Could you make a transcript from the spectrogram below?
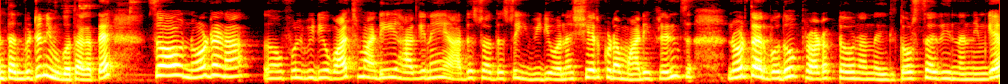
ಅಂತಂದ್ಬಿಟ್ಟು ನಿಮ್ಗೆ ಗೊತ್ತಾಗುತ್ತೆ. ಸೊ ನೋಡೋಣ ಫುಲ್ ವಿಡಿಯೋ ವಾಚ್ ಮಾಡಿ ಹಾಗೆಯೇ ಆದಷ್ಟು ಆದಷ್ಟು ಈ ವಿಡಿಯೋನ ಶೇರ್ ಕೂಡ ಮಾಡಿ ಫ್ರೆಂಡ್ಸ್ ನೋಡ್ತಾ ಇರ್ಬೋದು ಪ್ರಾಡಕ್ಟು ನಾನು ಇಲ್ಲಿ ತೋರಿಸ್ತಾ ಇದ್ದೀನಿ ನಾನು ನಿಮಗೆ.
